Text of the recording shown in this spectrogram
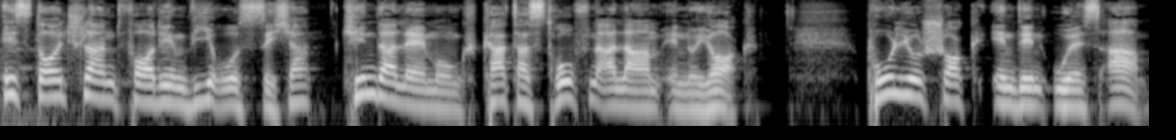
Ist Deutschland vor dem Virus sicher? Kinderlähmung, Katastrophenalarm in New York. Polioschock in den USA.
